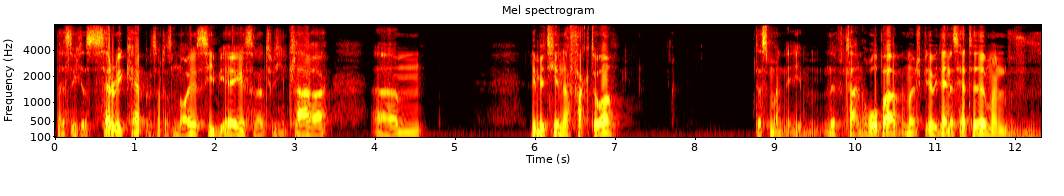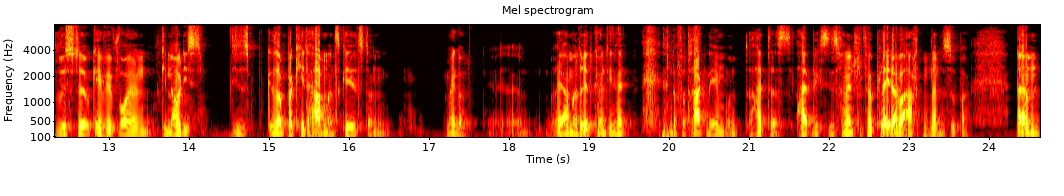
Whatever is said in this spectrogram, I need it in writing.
das ist durch das Salary Cap und das neue CBA ist natürlich ein klarer ähm, limitierender Faktor, dass man eben eine kleine Europa, wenn man Spieler wie Dennis hätte, man wüsste, okay, wir wollen genau dies, dieses Gesamtpaket haben an Skills, dann, mein Gott, äh, Real Madrid könnte ihn halt unter Vertrag nehmen und halt das halbwegs dieses Financial Fair Play da beachten, dann ist super. Ähm,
